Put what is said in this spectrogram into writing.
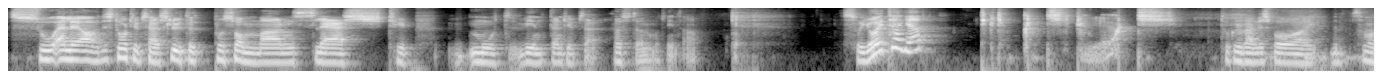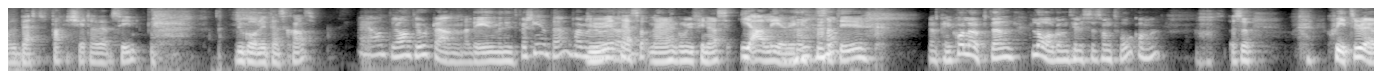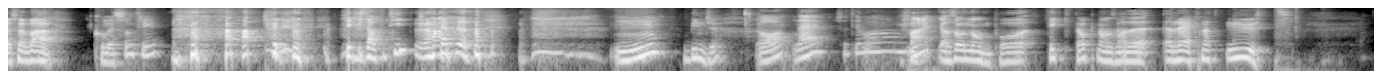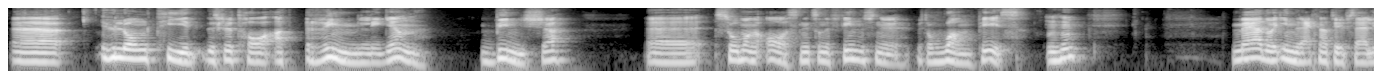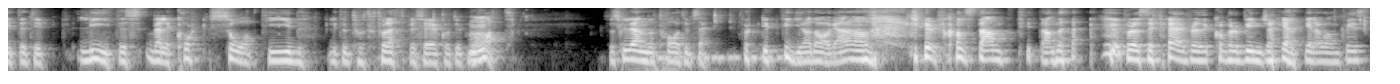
Så, eller ja, det står typ så här slutet på sommaren slash typ mot vintern, typ så här hösten mot vintern. ja. Så jag är taggad! Tokyo Revengers var some of the best fucking shit I've ever seen. Du gav det inte ens en chans. Jag har inte, jag har inte gjort det än, men det är, men det är inte för sent än för mig Du att göra. Tessa. Nej, den kommer ju finnas i all evighet. så att det är ju... Jag kan ju kolla upp den lagom till säsong två kommer. Alltså, skiter du i det och så bara... Kommer säsong tre? det finns alltid tid. mm. Binge. Ja, nej, så det var... Fan, jag såg någon på TikTok, någon som hade räknat ut eh, hur lång tid det skulle ta att rimligen bingea eh, så många avsnitt som det finns nu utav One Piece. Mhm. Med då inräknat typ så här lite typ lite väldigt kort sovtid, lite to to toalettbesök och typ Mm. mat. Så skulle det ändå ta typ så här 44 dagar typ konstant tittande. För att se för att komma och bingea hela, hela One Piece.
